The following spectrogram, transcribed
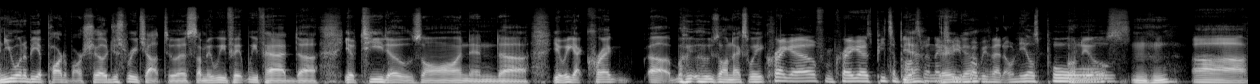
and you want to be a part of our show, just reach out to us. I mean, we've we've had uh, you know Tito's on, and uh, you know we got Craig, uh, who's on next week. Craig O from Craig O's Pizza and Pasta Yeah, next week. What we've had O'Neill's Pools, O'Neill's, mm-hmm. uh,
